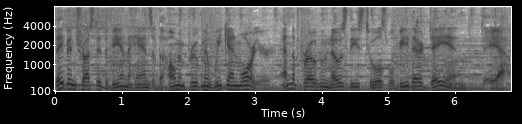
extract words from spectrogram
They've been trusted to be in the hands of the home improvement weekend warrior and the pro who knows these tools will be there day in, day out.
